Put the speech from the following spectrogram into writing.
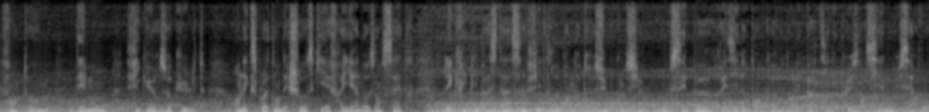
fantômes, démons, figures occultes. En exploitant des choses qui effrayaient nos ancêtres, les creepypastas s'infiltrent dans notre subconscient où ces peurs résident encore dans les parties les plus anciennes du cerveau.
